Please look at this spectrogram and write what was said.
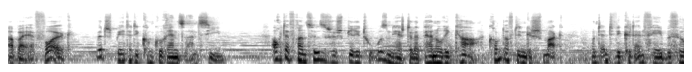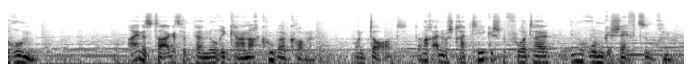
Aber Erfolg wird später die Konkurrenz anziehen. Auch der französische Spirituosenhersteller Pernod Ricard kommt auf den Geschmack und entwickelt ein Faible für Rum. Eines Tages wird Pernod Ricard nach Kuba kommen und dort dann nach einem strategischen Vorteil im Rumgeschäft suchen.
